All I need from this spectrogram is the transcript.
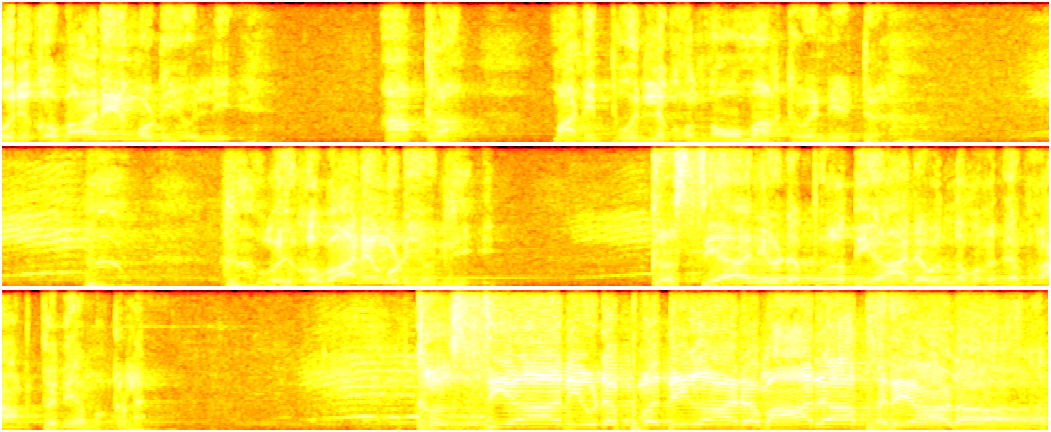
ഒരു കുർബാനയും കൂടി ചൊല്ലി. ആക്ക മണിപ്പൂരിൽ കൊന്നവന്മാർക്ക് വേണ്ടിയിട്ട്. ഒരു കുർബാനയും കൂടി ചൊല്ലി. ക്രിസ്ത്യാനിയുടെ പ്രതികാരം എന്ന് പറഞ്ഞ പ്രാർത്ഥനയാണ് മക്കളെ. ക്രിസ്ത്യാനിയുടെ പ്രതികാരം ആരാധനയാണ്.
